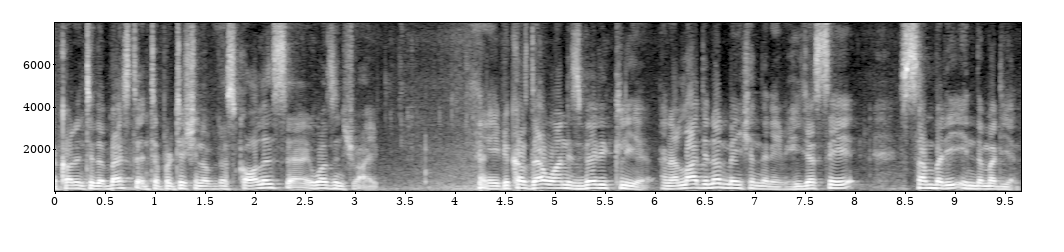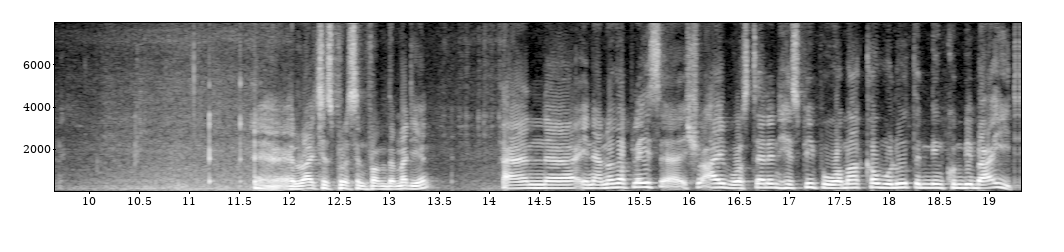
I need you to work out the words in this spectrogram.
According to the best interpretation of the scholars, uh, it wasn't Shu'aib. Uh, because that one is very clear. And Allah did not mention the name. He just say somebody in the Madian. Uh, a righteous person from the Madian. And uh, in another place, uh, Shu'aib was telling his people, وَمَا قَوْمُ لُوطٍ مِنْكُمْ بِبَعِيدٍ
